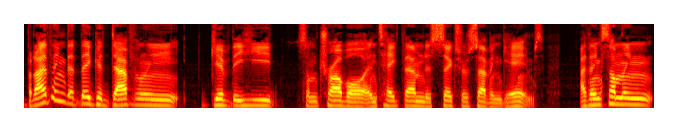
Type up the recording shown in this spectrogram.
But I think that they could definitely give the Heat some trouble and take them to six or seven games. I think something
